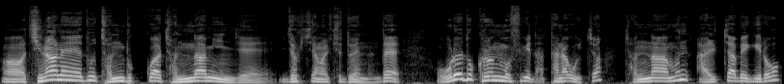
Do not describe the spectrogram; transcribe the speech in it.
어, 지난해에도 전북과 전남이 이제 이적 시장을 주도했는데 올해도 그런 모습이 나타나고 있죠. 전남은 알짜배기로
